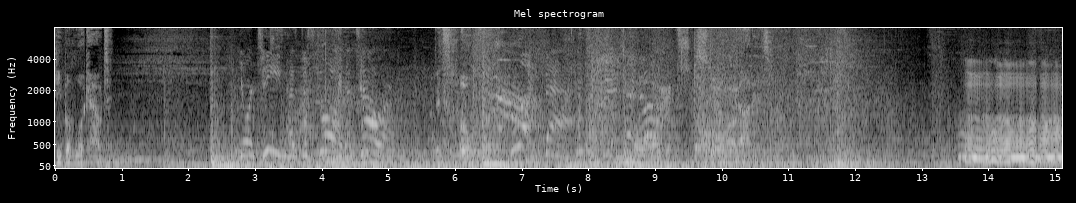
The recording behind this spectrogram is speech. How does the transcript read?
Keep a lookout. Your team has destroyed a tower. It's over. Bloodbath. Got it. อืม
